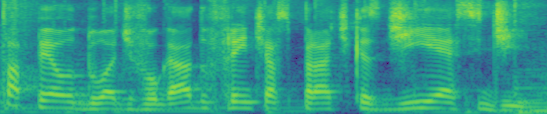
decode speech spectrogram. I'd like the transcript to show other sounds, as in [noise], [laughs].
o papel do advogado frente às práticas de ESG?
